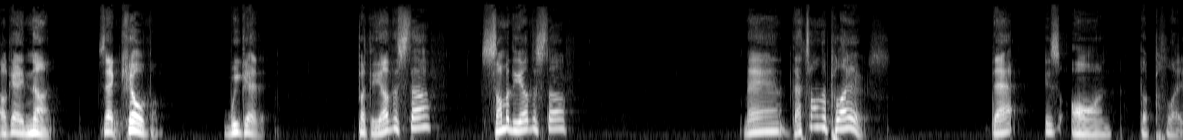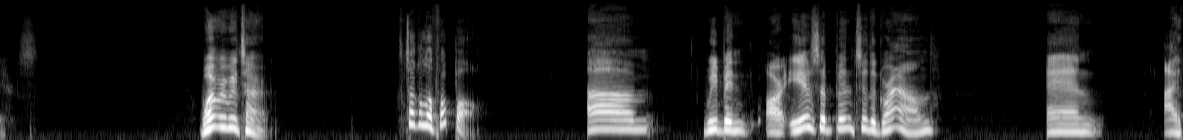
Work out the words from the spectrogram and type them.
Okay, none. So that killed them. We get it. But the other stuff, some of the other stuff, man, that's on the players. That is on the players. When we return, let's talk a little football. Um, we've been our ears have been to the ground, and I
